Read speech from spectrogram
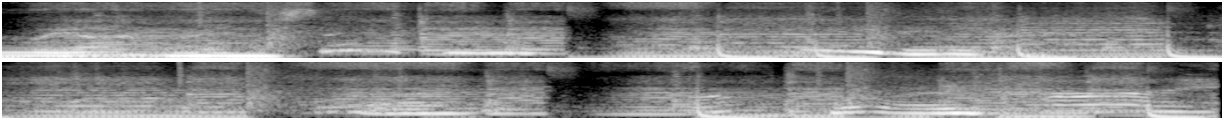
Where we are. In this itty. Hi. Hi. Hi.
